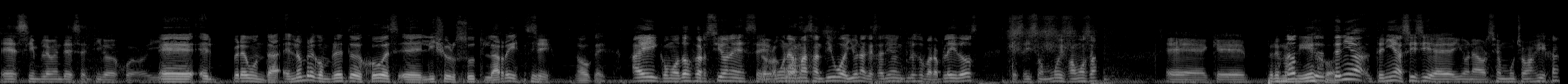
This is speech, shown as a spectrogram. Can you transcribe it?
Es simplemente ese estilo de juego. Y, Eh, el, pregunta, ¿el nombre completo del juego es eh, Leisure Suit Larry? sí. Ok. Hay como dos versiones, eh, una más antigua y una que salió incluso para Play 2, que se hizo muy famosa. eh, que Pero es más no viejo. tenía, tenía, sí, sí, hay una versión mucho más vieja.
